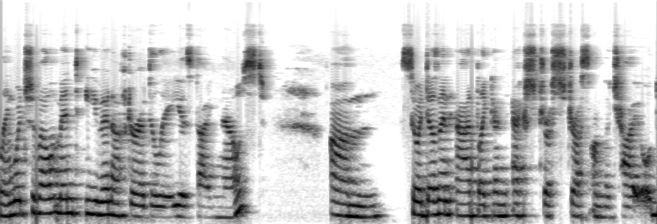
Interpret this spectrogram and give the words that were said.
language development even after a delay is diagnosed. Um, so it doesn't add like an extra stress on the child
